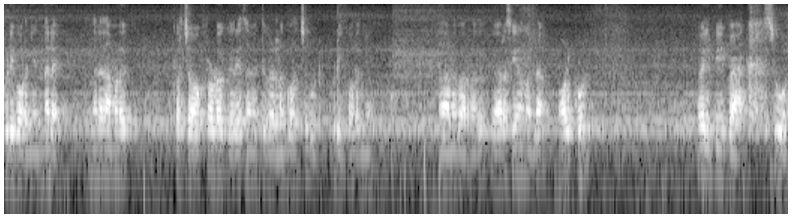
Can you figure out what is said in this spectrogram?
കൂടി കുറഞ്ഞു. ഇന്നലെ ഇന്നലെ നമ്മൾ കുറച്ച് ഓഫ് റോഡൊക്കെ കയറിയ സമയത്ത് വെള്ളം കുറച്ച് കൂടി കുറഞ്ഞു. അതാണ് പറഞ്ഞത്. വേറെ സീനൊന്നുമില്ല all cool will be back soon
